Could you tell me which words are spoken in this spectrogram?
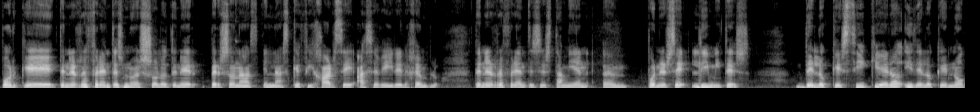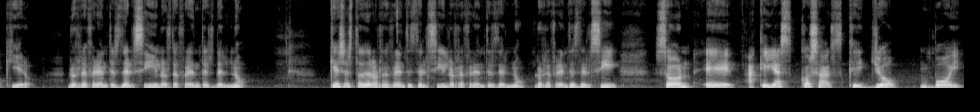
porque tener referentes no es solo tener personas en las que fijarse a seguir el ejemplo, tener referentes es también em, ponerse límites de lo que sí quiero y de lo que no quiero los referentes del sí y los referentes del no. ¿Qué es esto de los referentes del sí y los referentes del no? Los referentes del sí son eh, aquellas cosas que yo voy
